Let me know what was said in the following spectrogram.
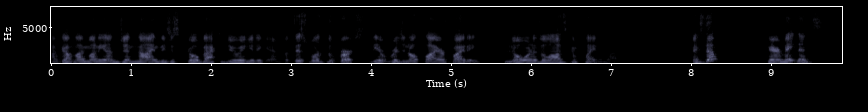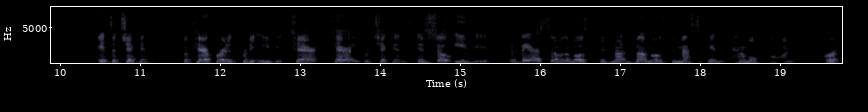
I've got my money on Gen 9, they just go back to doing it again. But this was the first, the original firefighting. No one is allowed to complain about it. Next up, care and maintenance. It's a chicken. So care for it is pretty easy. Care, caring for chickens is so easy that they are some of the most, if not the most, domesticated animal on Earth.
